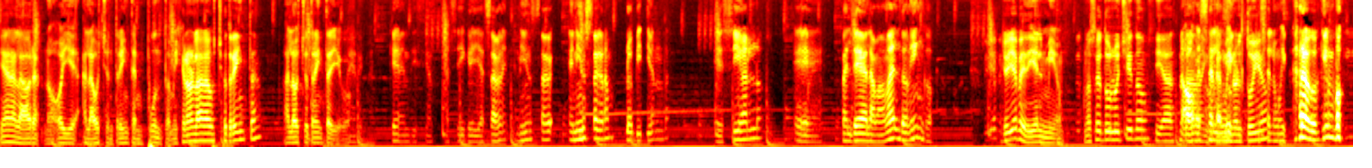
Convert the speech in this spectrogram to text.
Ya era la hora. No, oye, a las 8.30 en punto. Me dijeron a las 8.30, a las 8.30 llegó. Qué bendición. Así que ya saben, en, Insta- en Instagram, Floppy Tienda, eh, síganlo. Eh, para el día de la mamá el domingo. Yo ya pedí el mío. No sé tú, Luchito, si ya No, me en sale, muy, camino el tuyo. me sale muy caro, Coquimbo.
